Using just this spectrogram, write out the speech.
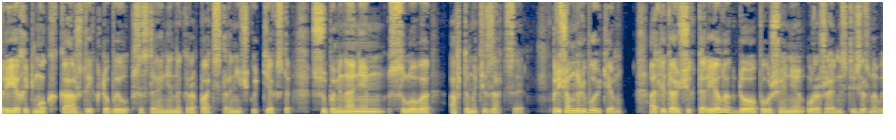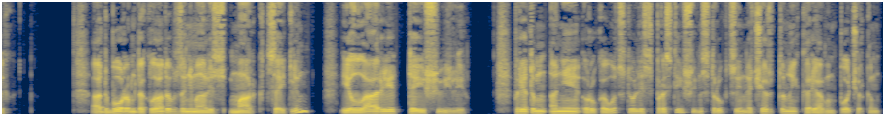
Приехать мог каждый, кто был в состоянии накропать страничку текста с упоминанием слова «автоматизация», причем на любую тему, от летающих тарелок до повышения урожайности зерновых. Отбором докладов занимались Марк Цейтлин и Ларри Тейшвили. При этом они руководствовались простейшей инструкцией, начертанной корявым почерком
